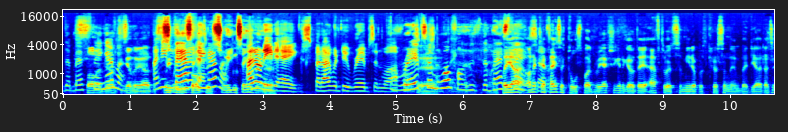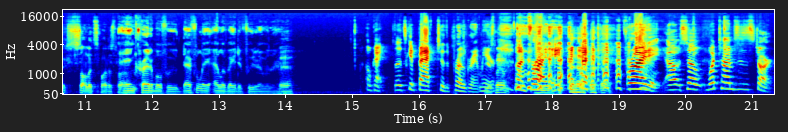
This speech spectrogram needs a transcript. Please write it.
the best Solid thing ever. together, yeah, the I need sweet and best salty. thing ever. Sweet and savory. I don't eat yeah. eggs, but I would do ribs and waffles. Ribs or and something. waffles is the best But yeah, thing. Honor so- Cafe is a cool spot. We're actually going to go there afterwards to meet up with Chris and them. But yeah, that's a solid spot as well. Incredible food. Definitely elevated food over there. Yeah. Okay, let's get back to the program here Yes, on Friday. Friday. Uh, so, what times does it start?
